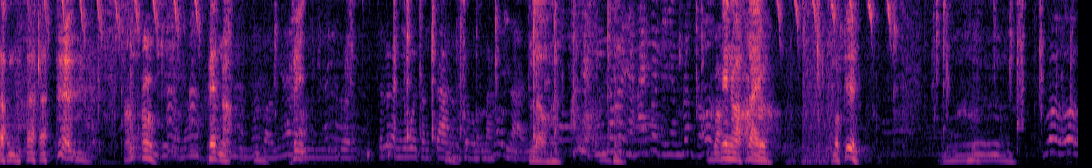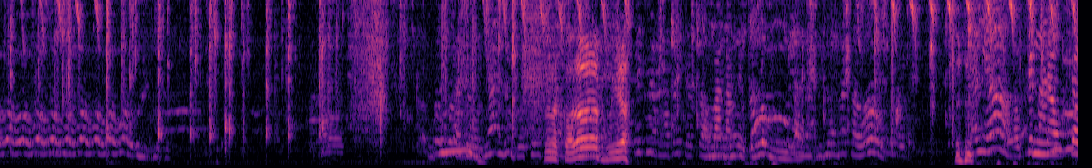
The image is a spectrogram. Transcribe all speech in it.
ลำ เ อาเกลือเผ็ดนะพี่จะเลื่อนรู้สังการจะมาเราบ้ากินหมักใส่บ่กินอืมนั่นแหละก่อนแล้วถุงเยอะมาน้ำหนึ่งเป็นลมเรากินเราเจ้า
